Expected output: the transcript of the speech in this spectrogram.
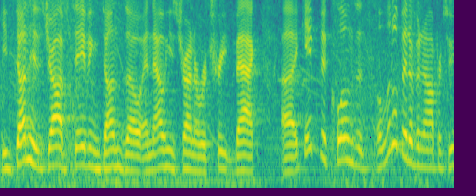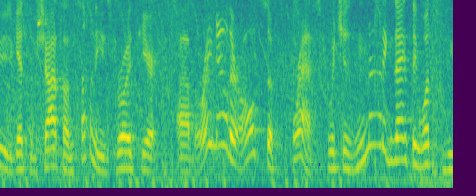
He's done his job saving Dunzo, and now he's trying to retreat back. Uh, gave the clones a, a, little bit of an opportunity to get some shots on some of these droids here, uh, but right now they're all suppressed, which is not exactly what we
